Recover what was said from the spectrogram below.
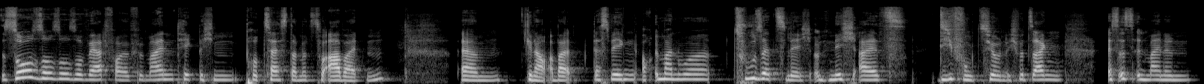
so, so, so, so wertvoll für meinen täglichen Prozess, damit zu arbeiten. Ähm, genau, aber deswegen auch immer nur zusätzlich und nicht als die Funktion. Ich würde sagen, es ist in meinen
